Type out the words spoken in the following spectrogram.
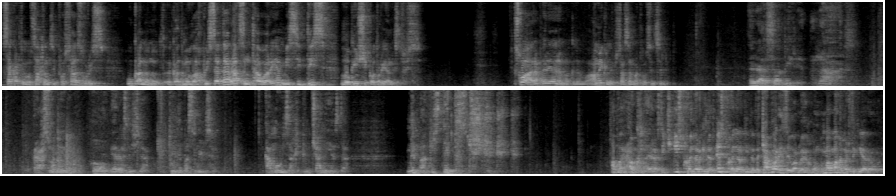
საქართველოს სახელმწიფო საზღვრის უკანონოდ გადმოლახვისა და რაც მთავარია მისი დის ლოგინში კოტრიალისთვის. სხვა არაფერი არ მაგდო. ამიკლებს სასამართლოს იცილებ. რას აპირებ? რას? რას ვაპირებ? ხო, ერას ნიშნა. თუ დებას მიცე. გამოვიძახებ იმ ჭანიას და მე მაგის დედას აბა რა ვქნა ერას ის თქვენ არ გინდათ ეს თქვენ არ გინდათ და ჯაფარიზე ვარ მე მამა ღმერთი კი არა ვარ.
